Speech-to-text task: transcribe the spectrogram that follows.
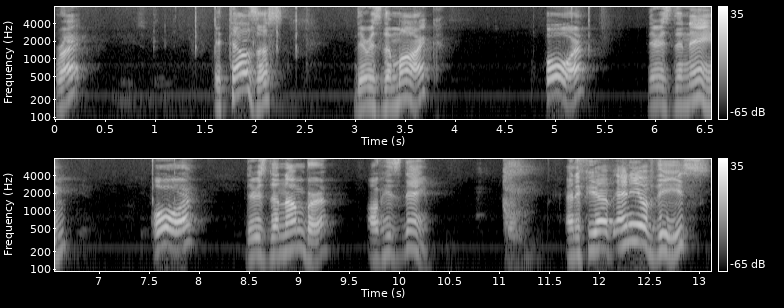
Right? It tells us there is the mark, or there is the name, or there is the number of his name. And if you have any of these,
